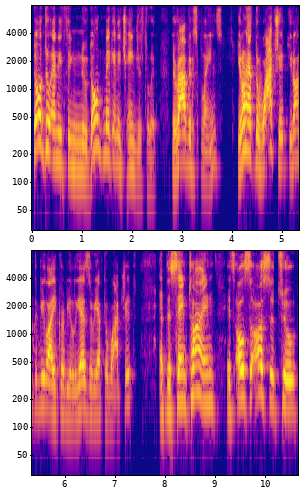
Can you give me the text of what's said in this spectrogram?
Don't do anything new. Don't make any changes to it. The Rav explains. You don't have to watch it. You don't have to be like Rabbi Eliezer. You have to watch it. At the same time, it's also also to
